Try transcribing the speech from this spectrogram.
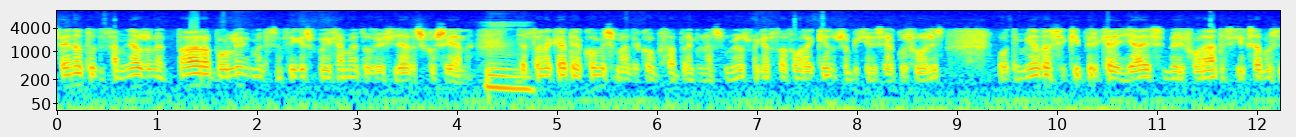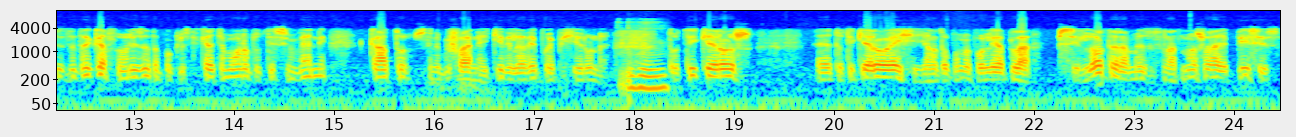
φαίνεται ότι θα μοιάζουν πάρα πολύ με τις συνθήκες που είχαμε το 2021. Και αυτό είναι κάτι ακόμη σημαντικό που θα πρέπει να σημειώσουμε και αυτό αφορά και τους επιχειρησιακούς φορείς, ότι μια δασική πυρκαγιά, η συμπεριφορά της και η εξάπλωσή της δεν καθορίζεται αποκλειστικά και μόνο από το τι συμβαίνει κάτω στην επιφάνεια, εκεί δηλαδή που επιχειρούν. Το τι καιρός ε, το τι καιρό έχει, για να το πούμε πολύ απλά, ψηλότερα μέσα στην ατμόσφαιρα επίσης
